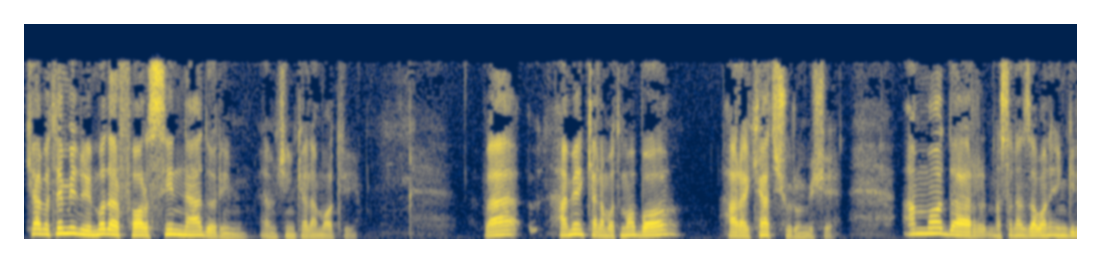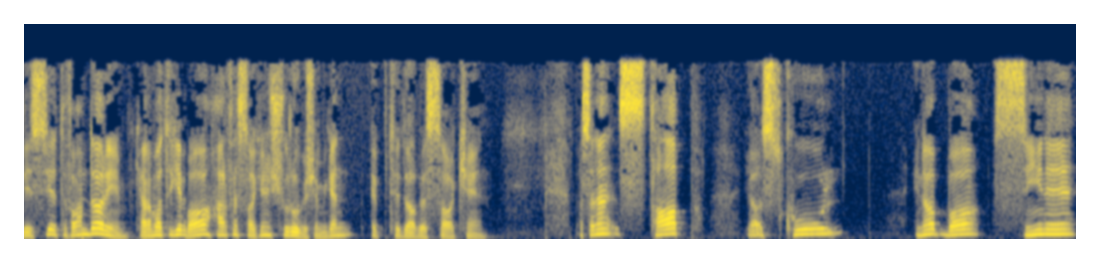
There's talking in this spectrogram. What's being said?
که البته می‌دونید ما در فارسی نداریم همچین کلماتی. و همه کلمات ما با حرکت شروع میشه. اما در مثلا زبان انگلیسی اتفاقا داریم کلماتی که با حرف ساکن شروع بشه میگن ابتدا به ساکن. مثلا stop یا school اینا با سین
